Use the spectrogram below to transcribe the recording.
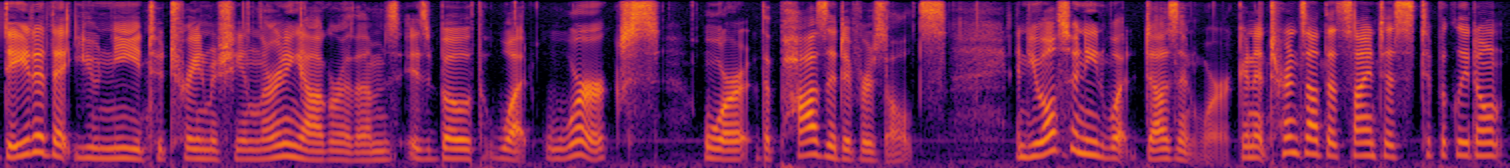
data that you need to train machine learning algorithms is both what works or the positive results, and you also need what doesn't work. And it turns out that scientists typically don't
